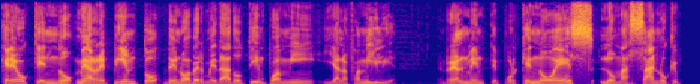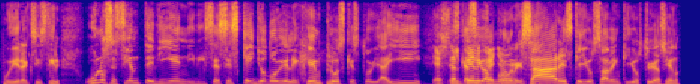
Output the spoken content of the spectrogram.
Creo que no, me arrepiento de no haberme dado tiempo a mí y a la familia realmente, porque no es lo más sano que pudiera existir. Uno se siente bien y dices, es que yo doy el ejemplo, es que estoy ahí, Es que así va a progresar, es que ellos saben que yo estoy haciendo.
